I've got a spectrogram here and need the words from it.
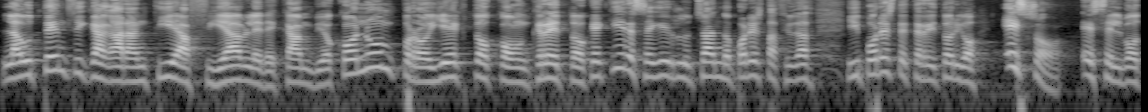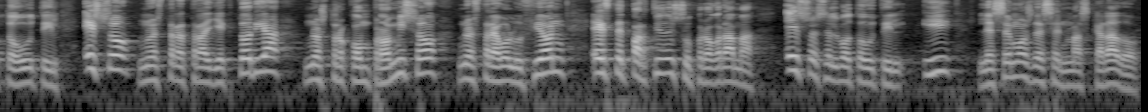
la auténtica garantía fiable de cambio, con un proyecto concreto que quiere seguir luchando por esta ciudad y por este territorio. Eso es el voto útil. Eso, nuestra trayectoria, nuestro compromiso, nuestra evolución, este partido y su programa. Eso es el voto útil. Y les hemos desenmascarado.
